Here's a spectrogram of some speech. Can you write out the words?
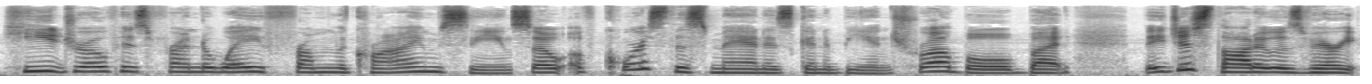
he drove his friend away from the crime scene. So of course this man is going to be in trouble but they just thought it was very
